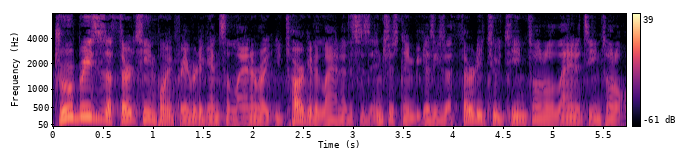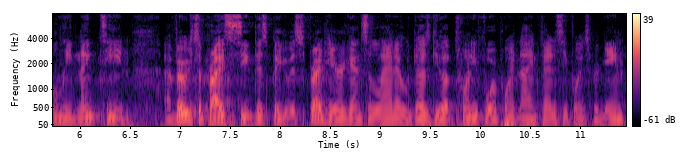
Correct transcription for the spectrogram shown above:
Drew Brees is a 13 point favorite against Atlanta, right? You target Atlanta. This is interesting because he's a 32 team total. Atlanta team total only 19. I'm very surprised to see this big of a spread here against Atlanta, who does give up 24.9 fantasy points per game,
